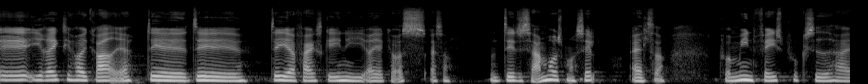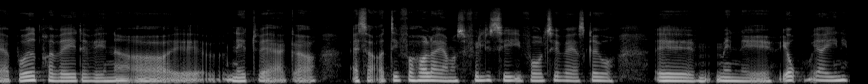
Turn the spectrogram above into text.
Øh, I rigtig høj grad, ja. Det, det, det er jeg faktisk enig i, og jeg kan også, altså, det er det samme hos mig selv. Altså, på min Facebook-side har jeg både private venner og øh, netværk, og, altså, og det forholder jeg mig selvfølgelig til i forhold til, hvad jeg skriver. Øh, men øh, jo, jeg er enig.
